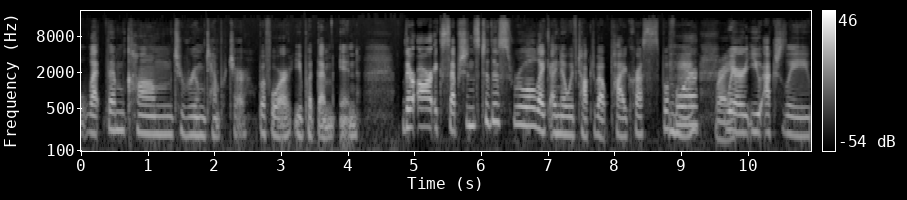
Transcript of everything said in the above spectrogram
let them come to room temperature before you put them in. There are exceptions to this rule. Like I know we've talked about pie crusts mm-hmm. before, right. where you actually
